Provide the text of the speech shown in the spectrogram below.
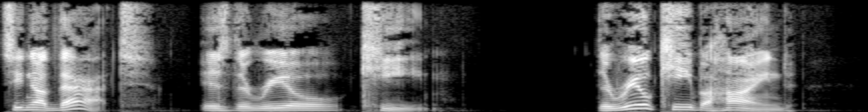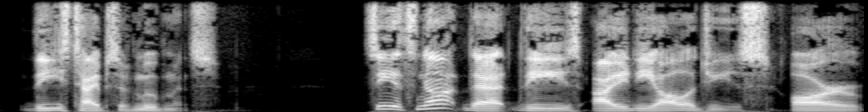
See, now that is the real key. The real key behind these types of movements. See, it's not that these ideologies are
